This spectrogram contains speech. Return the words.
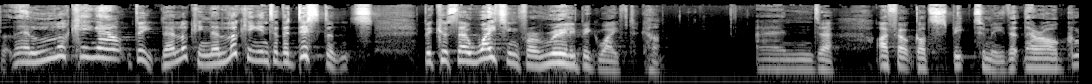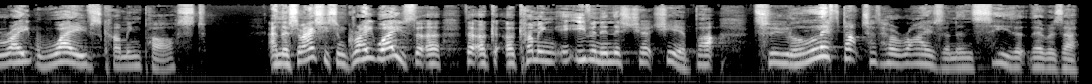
But they're looking out deep. They're looking, they're looking into the distance because they're waiting for a really big wave to come. And uh, I felt God speak to me that there are great waves coming past and there's some, actually some great waves that, are, that are, are coming even in this church here, but to lift up to the horizon and see that there is a,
